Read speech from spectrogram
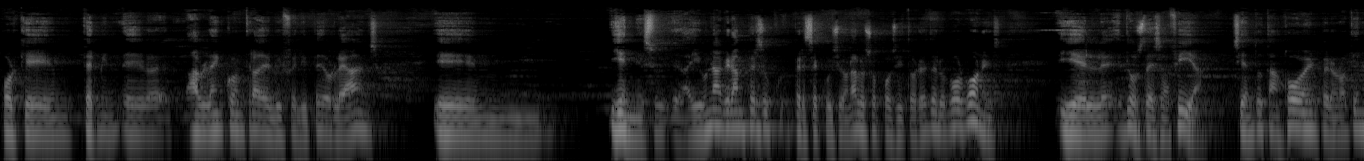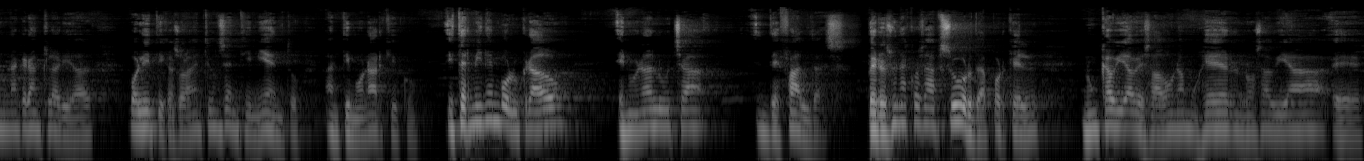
porque eh, habla en contra de Luis Felipe de Orleans. Eh, y en eso, hay una gran persecución a los opositores de los Borbones y él los desafía, siendo tan joven, pero no tiene una gran claridad política, solamente un sentimiento antimonárquico. Y termina involucrado en una lucha de faldas. Pero es una cosa absurda porque él nunca había besado a una mujer, no sabía... Eh,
